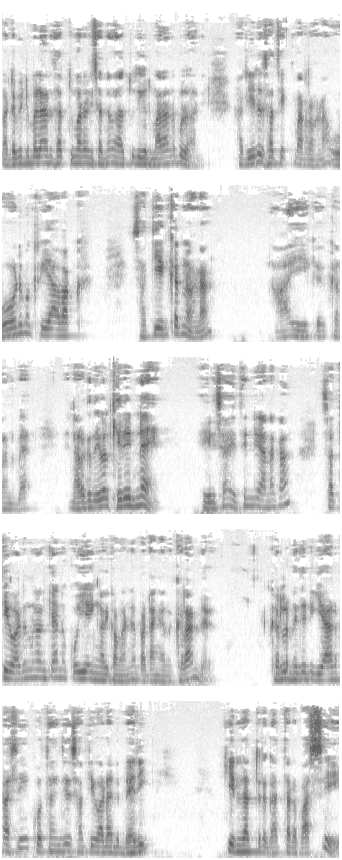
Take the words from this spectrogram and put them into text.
වටපිට බලන සත්තු මරන නිසා තමයි සත්තු දිගට මරන්න පුළුවන්. හරියට සතෙක් මරනවා නම් ඕනම ක්‍රියාවක් සතියෙන් කරනවා නම් ආයේ ඒක කරන්න බෑ. නරක දේවල් කෙරෙන්නේ නැහැ. ඒ නිසා එතෙන් යනකම් සතිය වඩනකම් කියන්නේ කොයි අයින් හරි කමන්නේ පටන් ගන්න කරන්න. කරලා මෙතෙන් ගියාට පස්සේ කොතනද සතිය වඩන්න බැරි කියන தත්තර ගත්තට පස්සේ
